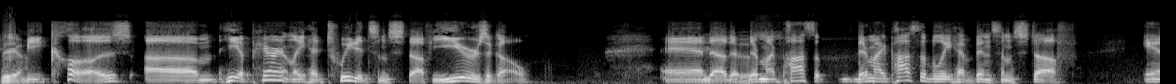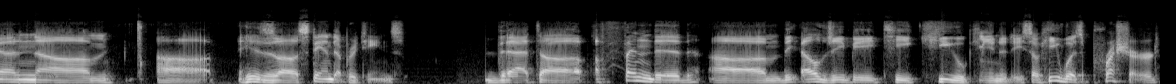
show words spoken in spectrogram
Yeah. Because um, he apparently had tweeted some stuff years ago. And uh, there, there might possi- there might possibly have been some stuff in um, uh, his uh, stand up routines that uh, offended um, the LGBTQ community. So he was pressured.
